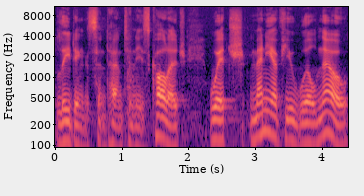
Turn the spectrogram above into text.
leading St. Antony's College, which many of you will know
